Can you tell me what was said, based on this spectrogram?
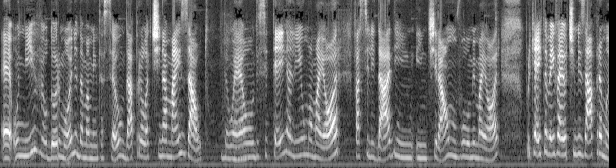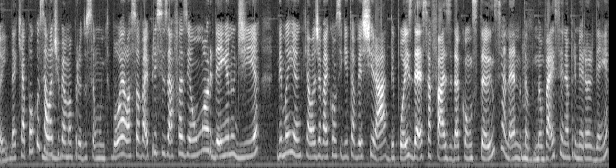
é, o nível do hormônio da amamentação, da prolactina mais alto. Então, é uhum. é onde se tem ali uma maior facilidade em, em, tirar um volume maior, porque aí também vai otimizar para a mãe. Daqui a pouco, se uhum. ela tiver uma produção muito boa, ela só vai precisar fazer uma ordenha no dia de manhã, que ela já vai conseguir talvez tirar depois dessa fase da constância, né? Não, uhum. não vai ser na primeira ordenha.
